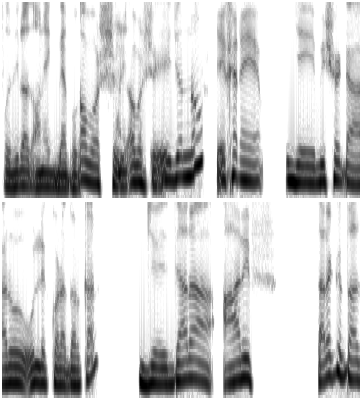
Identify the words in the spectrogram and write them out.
ফজিলত অনেক ব্যাপক। অবশ্যই অবশ্যই। এই জন্য এখানে যে বিষয়টা আরও উল্লেখ করা দরকার যে যারা আরিফ তারা কিন্তু আজ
